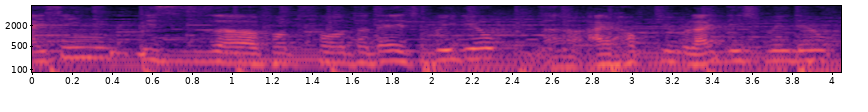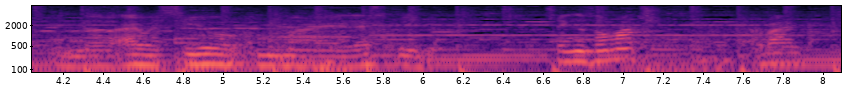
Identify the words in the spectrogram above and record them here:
I think this is uh, for, for today's video. Uh, I hope you like this video and uh, I will see you in my next video. Thank you so much. Bye bye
